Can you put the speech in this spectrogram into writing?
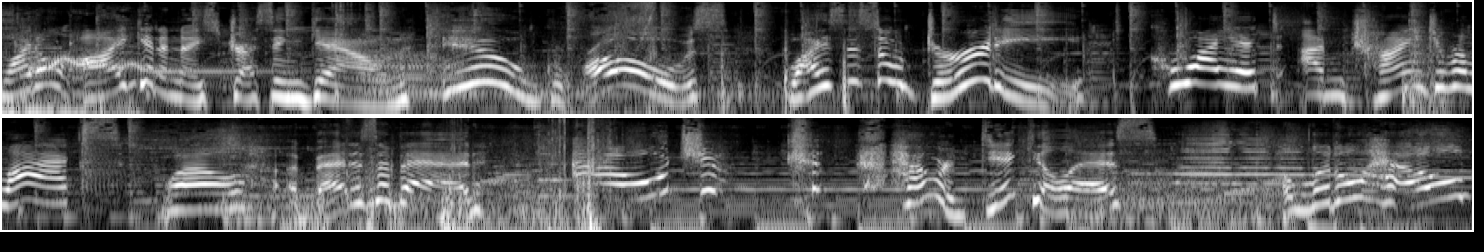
Why don't I get a nice dressing gown? Ew, gross. Why is this so dirty? Quiet. I'm trying to relax. Well, a bed is a bed. Ouch! How ridiculous. A little help?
